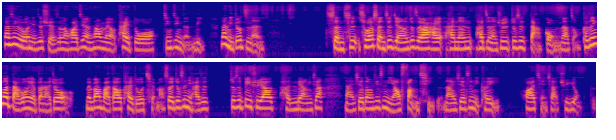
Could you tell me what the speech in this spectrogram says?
但是如果你是学生的话，基本上没有太多经济能力，那你就只能省吃，除了省吃俭用，就之外还还能还只能去就是打工那种。可是因为打工也本来就没办法到太多钱嘛，所以就是你还是。就是必须要衡量一下哪一些东西是你要放弃的，哪一些是你可以花钱下去用的。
